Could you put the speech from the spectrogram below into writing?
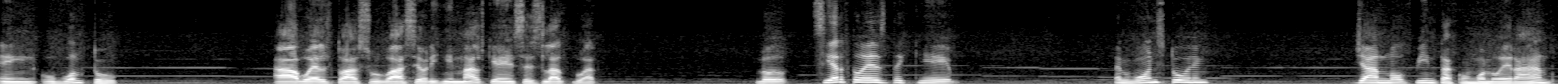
en Ubuntu ha vuelto a su base original que es Slackware. Lo cierto es de que el One ya no pinta como lo era antes.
